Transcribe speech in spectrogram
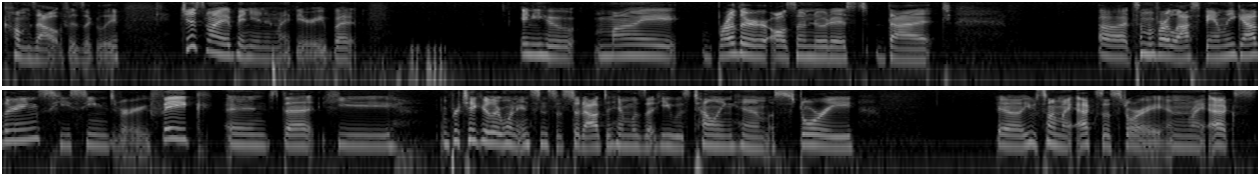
comes out physically. Just my opinion and my theory. But anywho, my brother also noticed that uh, at some of our last family gatherings, he seemed very fake and that he in particular, one instance that stood out to him was that he was telling him a story. Uh, he was telling my ex a story, and my ex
